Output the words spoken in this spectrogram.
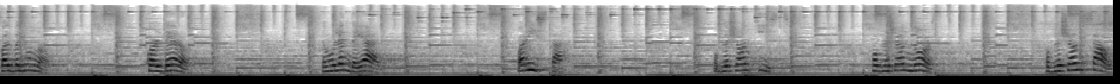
Balbalungao Cordero. Namulandayan Parista Poblacion East. Poblacion North. Poblacion South.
